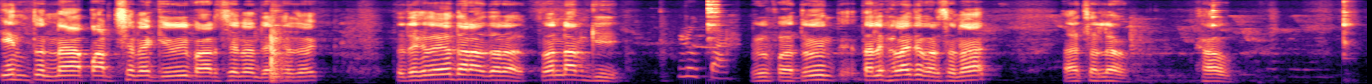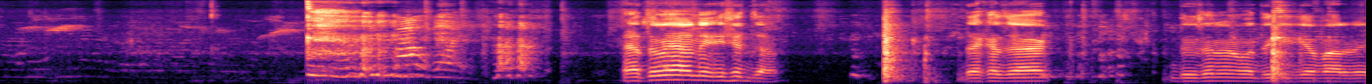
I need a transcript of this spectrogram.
কিন্তু না পারছে না কেউই পারছে না দেখা যাক। তো দেখা যাক দাঁড়াও দাঁড়াও তোমার নাম কি? রূপা। রূপা তুমি তাহলে ফেলাইতে পারছ না? আচ্ছা লাও খাও। হ্যাঁ তুমি আর ইসের যাও। দেখা যাক দুজনের মধ্যে কি কে পারবে।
